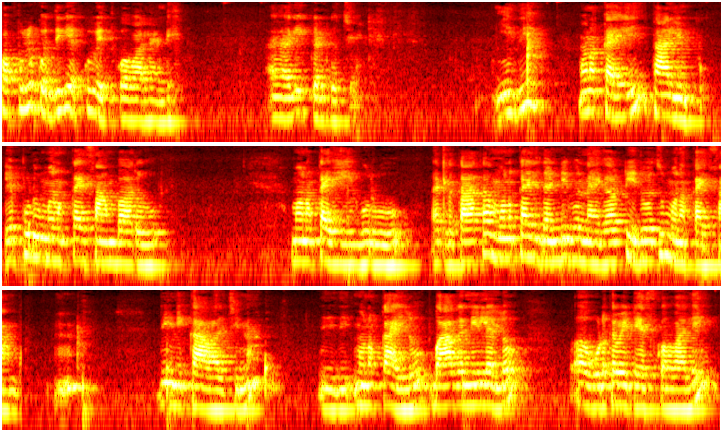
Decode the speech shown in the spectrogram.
పప్పులు కొద్దిగా ఎక్కువ ఎత్తుకోవాలండి అలాగే ఇక్కడికి వచ్చేయండి. ఇది మునక్కాయ తాలింపు. ఎప్పుడు మునక్కాయ సాంబారు మునక్కాయ గురు అట్లా కాక మునక్కాయలు దండిగా ఉన్నాయి కాబట్టి ఈరోజు మునక్కాయ సాంబార్. దీనికి కావాల్సిన ఇది మునక్కాయలు బాగా నీళ్ళల్లో ఉడకబెట్టేసుకోవాలి.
